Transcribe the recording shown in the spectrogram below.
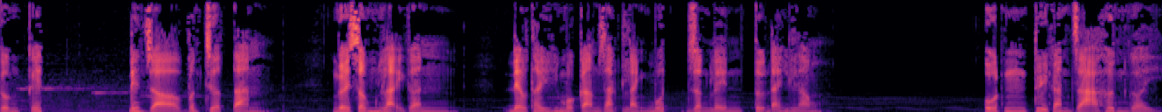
ngừng kết. Đến giờ vẫn chưa tàn. Người sống lại gần đều thấy một cảm giác lạnh buốt dâng lên từ đáy lòng. Út tuy gan dạ hơn người,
